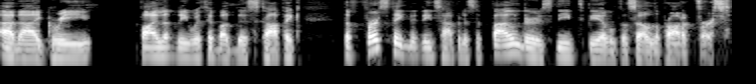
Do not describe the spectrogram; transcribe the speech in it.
and I agree violently with him on this topic. The first thing that needs to happen is the founders need to be able to sell the product first.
